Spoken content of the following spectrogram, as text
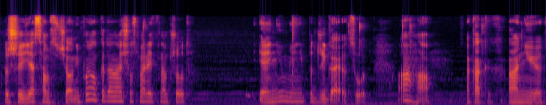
Потому что я сам сначала не понял, когда начал смотреть снапшот. И они у меня не поджигаются, вот. Ага. А как их? А, нет.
